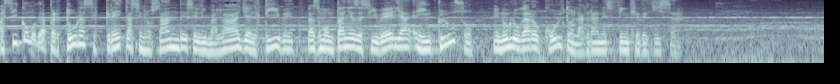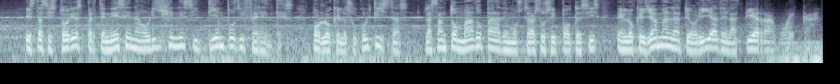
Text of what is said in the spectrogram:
Así como de aperturas secretas en los Andes, el Himalaya, el Tíbet, las montañas de Siberia e incluso en un lugar oculto en la gran esfinge de Giza. Estas historias pertenecen a orígenes y tiempos diferentes, por lo que los ocultistas las han tomado para demostrar sus hipótesis en lo que llaman la teoría de la Tierra hueca.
